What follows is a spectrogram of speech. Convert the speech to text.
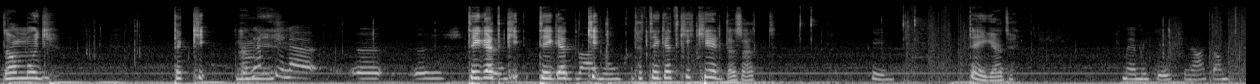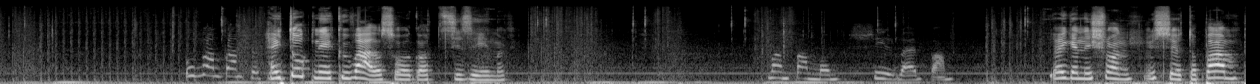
De amúgy... Te ki... Nem, nem is. kéne... Ö, ö, Téged ki... Téged ki... De téged ki kérdezett? Ki? Téged. Miért mit én csináltam? Ú, van pumpshot. Hely tok nélkül válaszolgat Cizének. Van pumpom. Silver pump. Ja igen, és van, visszajött a pump.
